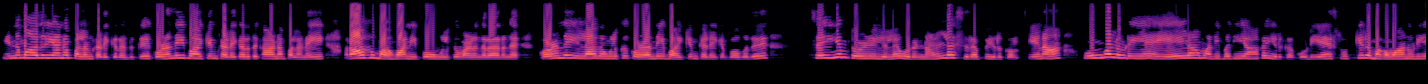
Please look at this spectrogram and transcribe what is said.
இந்த மாதிரியான பலன் கிடைக்கிறதுக்கு குழந்தை பாக்கியம் கிடைக்கிறதுக்கான பலனை ராகு பகவான் இப்போ உங்களுக்கு வழங்குறாருங்க. குழந்தை இல்லாதவங்களுக்கு குழந்தை பாக்கியம் கிடைக்க போகுது. செய்யும் தொழிலில் ஒரு நல்ல சிறப்பு இருக்கும். ஏன்னா உங்களுடைய ஏழாம் அதிபதியாக இருக்கக்கூடிய சுக்கிர பகவானுடைய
